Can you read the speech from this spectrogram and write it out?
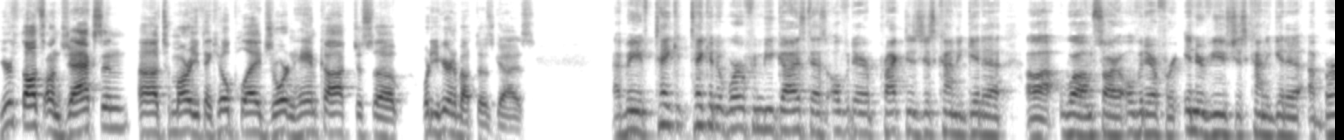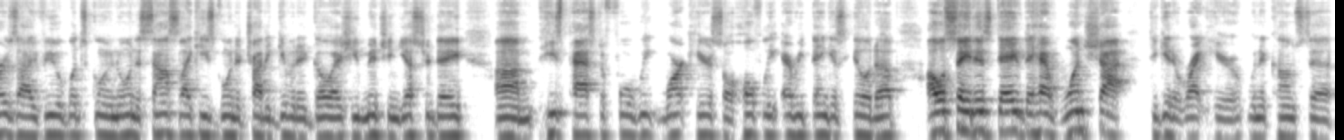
Your thoughts on Jackson uh, tomorrow? You think he'll play? Jordan Hancock? Just uh, what are you hearing about those guys? I mean, taking taking a word from you guys that's over there practice, just kind of get a uh, well, I'm sorry, over there for interviews, just kind of get a, a, bird's eye view of what's going on. It sounds like he's going to try to give it a go, as you mentioned yesterday. Um, he's past the four week mark here, so hopefully everything is healed up. I will say this, Dave, they have one shot to get it right here when it comes to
